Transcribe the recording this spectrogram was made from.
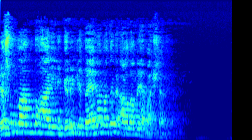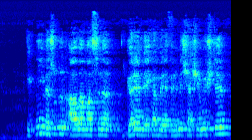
Resulullah'ın bu halini görünce dayanamadı ve ağlamaya başladı. İbni Mesud'un ağlamasını gören Peygamber Efendimiz şaşırmıştı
